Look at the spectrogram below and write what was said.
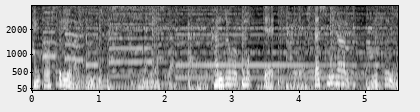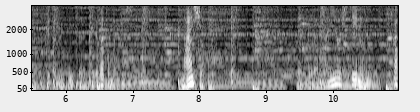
喧嘩をしているような感じになりますが感情がこもって、えー、親しみがあるというふうに受け止めていただければと思います。何ショット？これは何をしているんですか、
